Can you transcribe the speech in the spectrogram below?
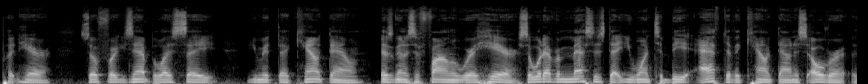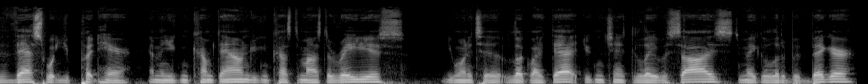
put here. So for example, let's say you make that countdown, it's going to say finally we're here. So whatever message that you want to be after the countdown is over, that's what you put here. And then you can come down, you can customize the radius. You want it to look like that. You can change the label size to make it a little bit bigger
